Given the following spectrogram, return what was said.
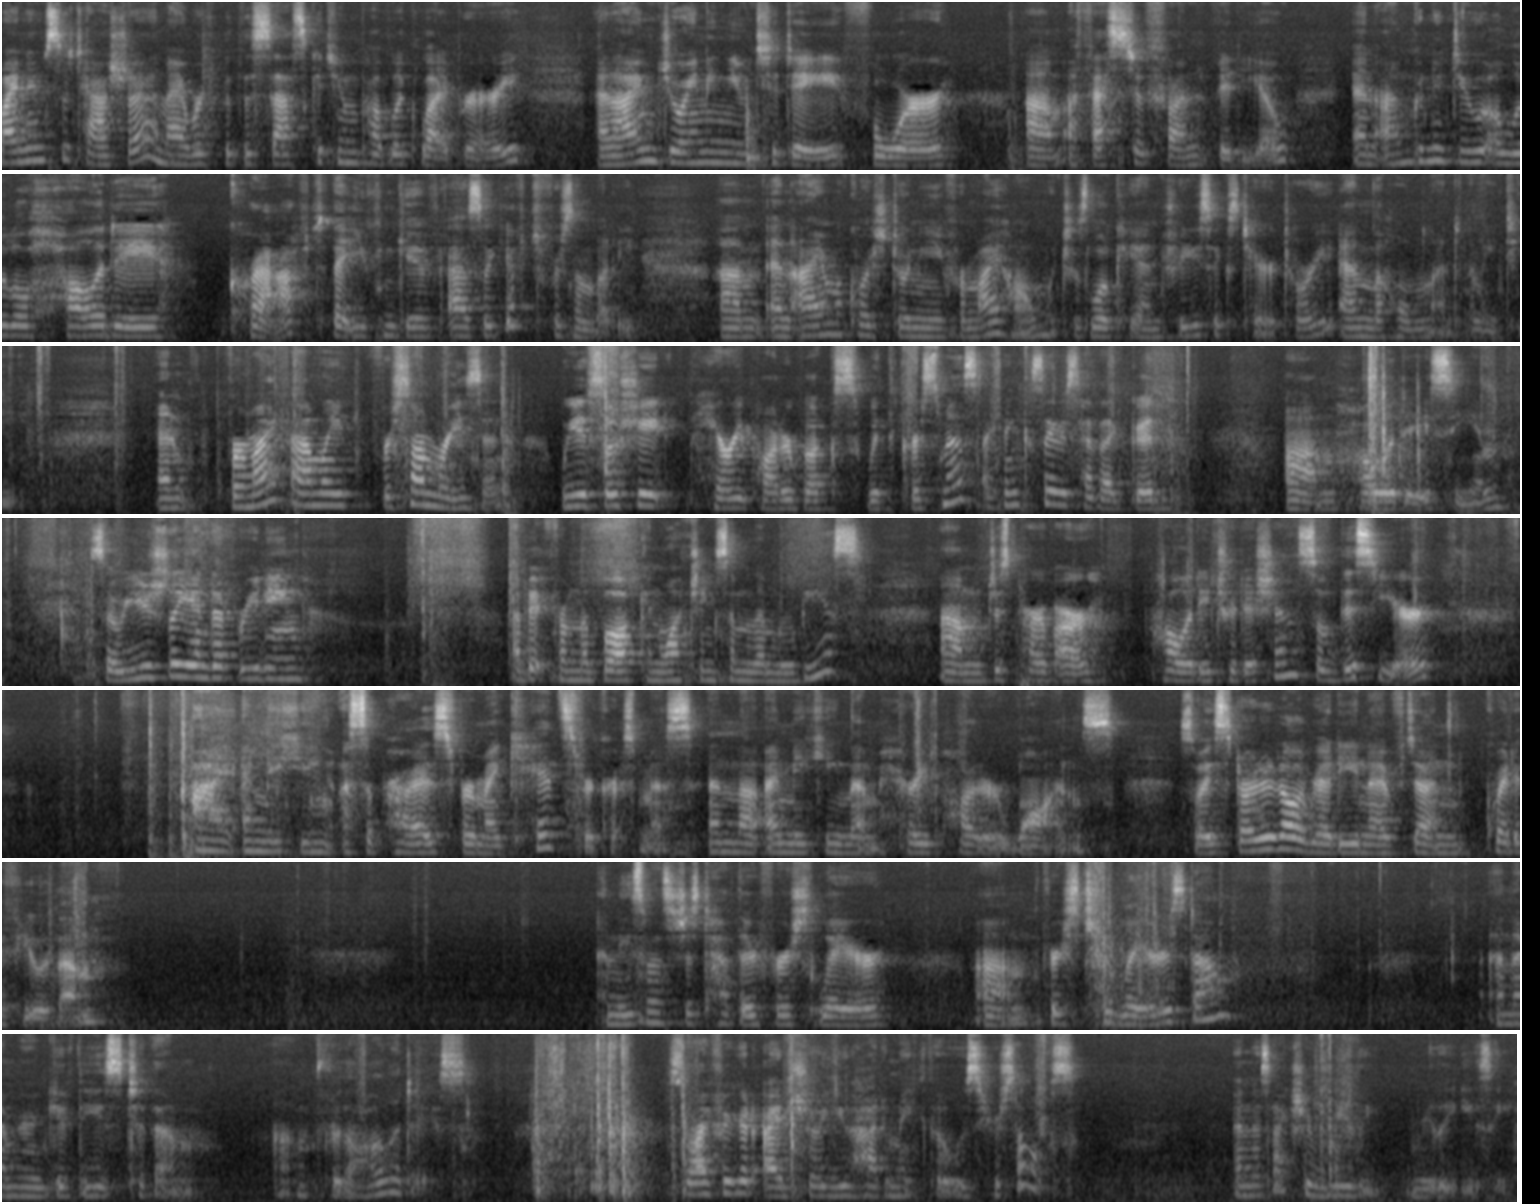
my name's Natasha and I work with the Saskatoon Public Library and I'm joining you today for um, a festive fun video and I'm going to do a little holiday craft that you can give as a gift for somebody. Um, and I am of course joining you from my home which is located in Treaty 6 territory and the homeland of the Métis. And for my family, for some reason, we associate Harry Potter books with Christmas. I think because they just have that good um, holiday scene. So we usually end up reading a bit from the book and watching some of the movies, um, just part of our holiday tradition. So this year, I am making a surprise for my kids for Christmas and that I'm making them Harry Potter wands. So I started already and I've done quite a few of them. And these ones just have their first layer, um, first two layers done. And I'm gonna give these to them um, for the holidays. So I figured I'd show you how to make those yourselves. And it's actually really, really easy.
